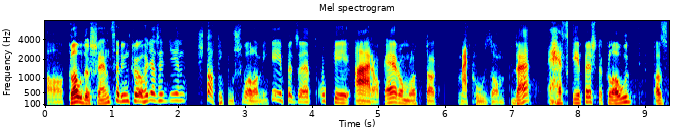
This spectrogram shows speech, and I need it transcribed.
a cloudos rendszerünkről, hogy ez egy ilyen statikus valami gépezet, oké, okay, árak elromlottak, meghúzom. De ehhez képest a cloud, az,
